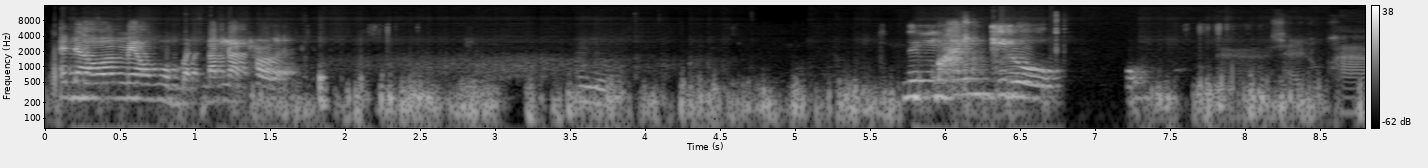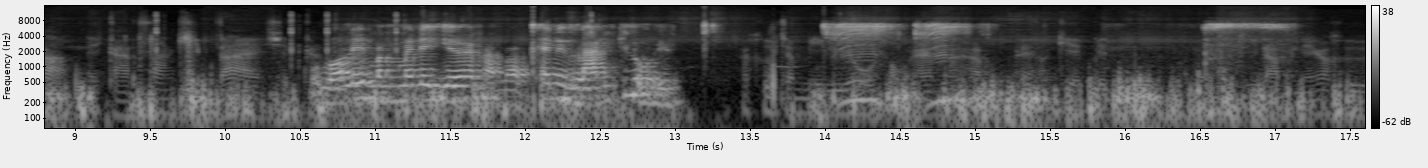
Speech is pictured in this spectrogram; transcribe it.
ให้ เดาว่าแมวผมมันน้ำหนักเท่าไหร่ไม่รู้หนึ่งพันกิโลอ่าใช้รูปภาพในการสร้างคลิปได้เช่นผกัมนล้อเล่นมันไม่ได้เยอะขนาดนั้นแค่หนึ่งล้านกิโลเองก็คือจะมีวิดีโอสองอันนะครับให้สังเกตเป็นวงกลมสีดำอันนี้ก็คือ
